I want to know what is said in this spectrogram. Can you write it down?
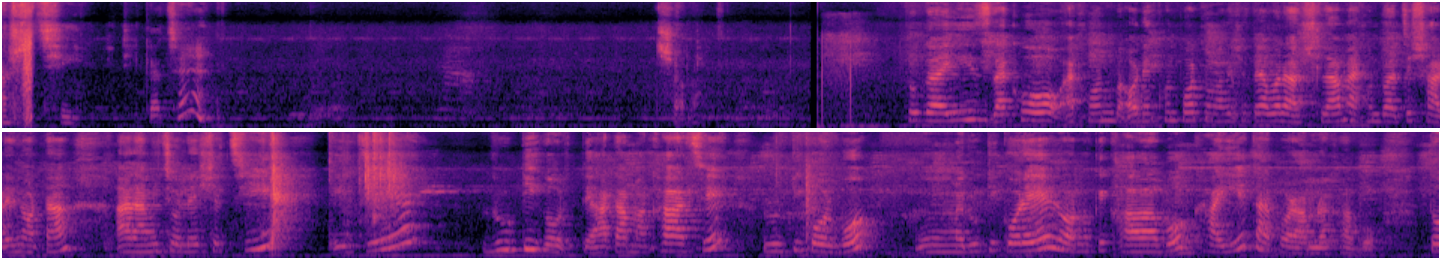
আসছি, ঠিক আছে? চলো। তো গাইজ দেখো, এখন অনেকক্ষণ পর তোমাদের সাথে আবার আসলাম। এখন বাজে সাড়ে নটা, আর আমি চলে এসেছি এই যে রুটি করতে। আটা মাখা আছে, রুটি করব। রুটি করে রনকে খাওয়াবো খাইয়ে তারপর আমরা খাব। তো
